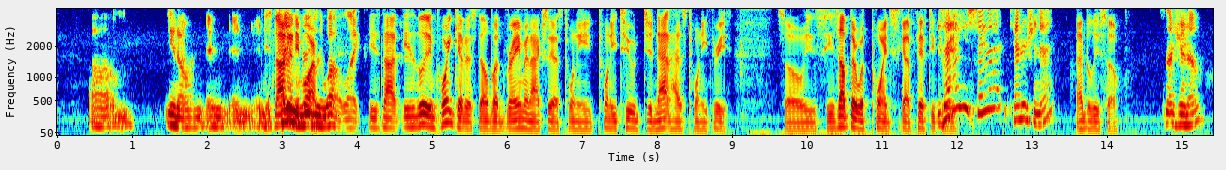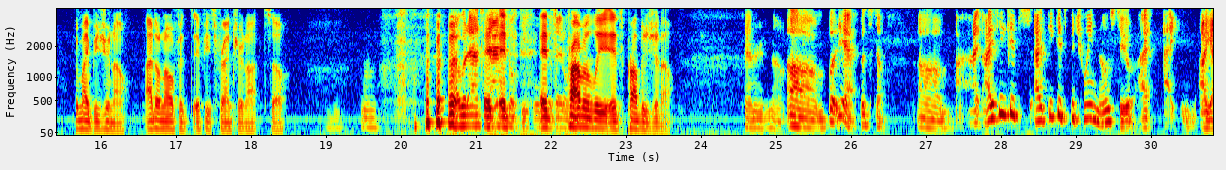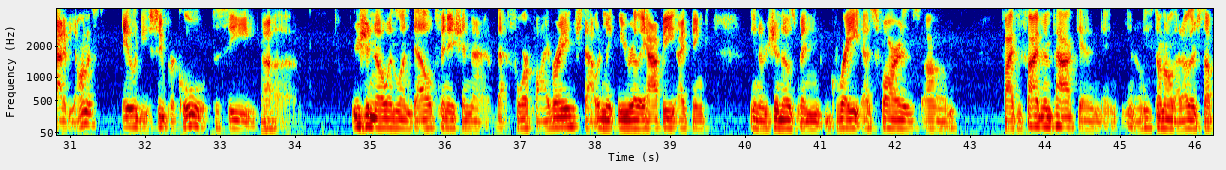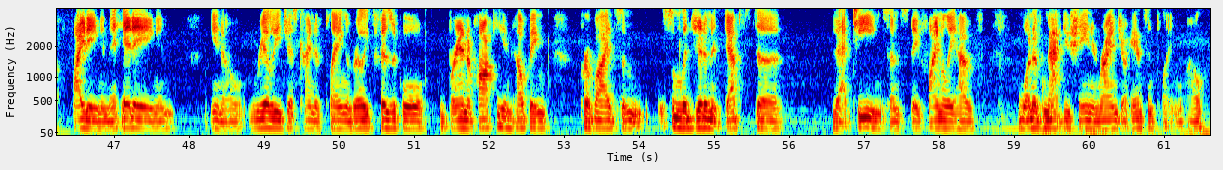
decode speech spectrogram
um, you know, and and, and, and He's not anymore. Really well, like He's not. He's the leading point getter still, but Raymond actually has 20, 22. Jeanette has twenty three. So he's he's up there with points. He's got 53. is that how you say that? Tanner Jeanette? I believe so. It's not Jeannot. It might be Junot. I don't know if it if he's French or not. So I would ask It- it's people. it's probably it's probably Junot. Tanner Jeannot. Um, but yeah, but still, um, I, I think it's I think it's between those two. I I, I got to be honest. It would be super cool to see uh, Jeannot and Lundell finish in that that four or five range. That would make me really happy. I think you know Jeannot's been great as far as um, five v five impact, and, and you know he's done all that other stuff, fighting and the hitting, and you know really just kind of playing a really physical brand of hockey and helping provide some some legitimate depth to that team since they finally have one of Matt Duchene and Ryan Johansen playing well.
